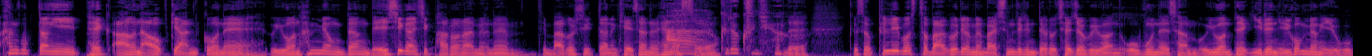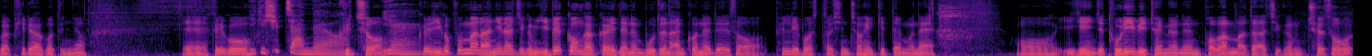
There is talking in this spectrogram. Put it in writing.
한국당이 199개 안건에 의원 1명당 4시간씩 발언하면은 지금 막을 수 있다는 계산을 해놨어요. 아, 그렇군요. 네. 그래서 필리버스터 막으려면 말씀드린 대로 제적 의원 5분의 3, 의원 177명의 요구가 필요하거든요. 예, 그리고 이게 쉽지 않네요. 그렇죠. 예. 그 이것뿐만 아니라 지금 200건 가까이 되는 모든 안건에 대해서 필리버스터 신청했기 때문에 어 이게 이제 돌입이 되면은 법안마다 지금 최소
